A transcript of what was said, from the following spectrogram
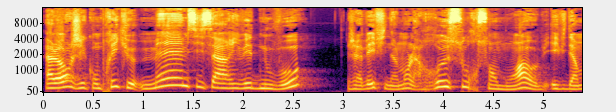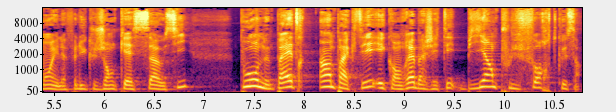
Alors j'ai compris que même si ça arrivait de nouveau, j'avais finalement la ressource en moi, évidemment il a fallu que j'encaisse ça aussi, pour ne pas être impactée et qu'en vrai bah, j'étais bien plus forte que ça.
